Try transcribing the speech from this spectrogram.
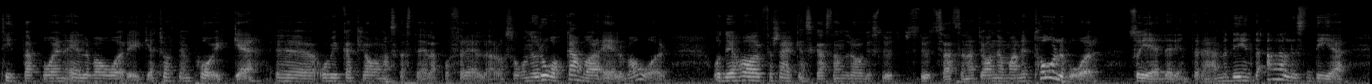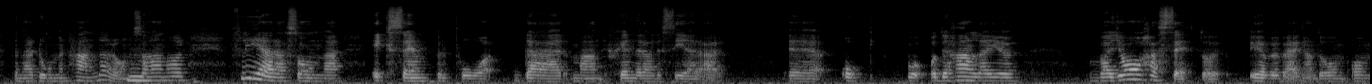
tittar på en 11-årig, jag tror att det är en pojke, eh, och vilka krav man ska ställa på föräldrar och så. Och nu råkar han vara 11 år. Och det har Försäkringskassan dragit slut, slutsatsen att ja, när man är 12 år så gäller inte det här. Men det är inte alls det den här domen handlar om. Mm. Så han har flera sådana exempel på där man generaliserar. Eh, och, och, och det handlar ju, vad jag har sett och övervägande om, om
